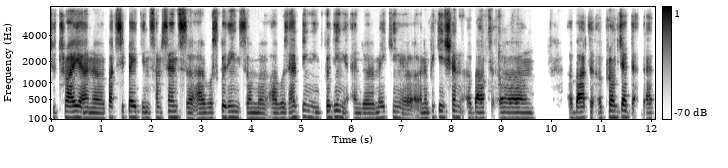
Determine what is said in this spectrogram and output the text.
to try and uh, participate in some sense. Uh, I was coding some, uh, I was helping in coding and making an application about um, about a project that,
